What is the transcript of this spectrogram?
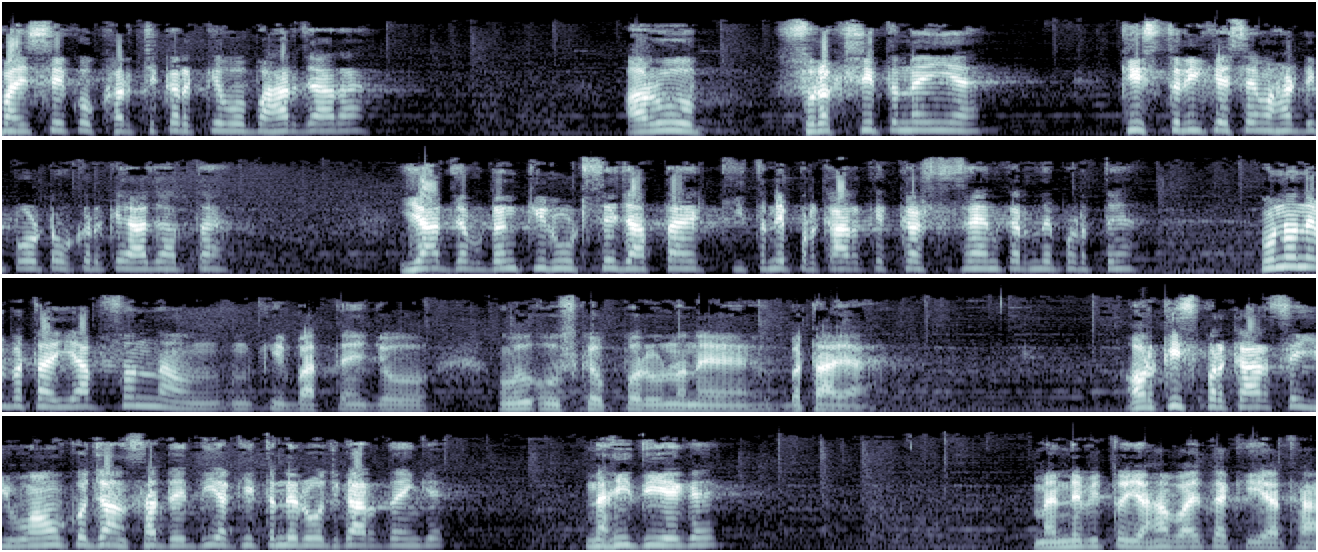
पैसे को खर्च करके वो बाहर जा रहा है। और वो सुरक्षित नहीं है। किस तरीके से वहाँ डिपोर्ट होकर के आ जाता है? या जब डंकी रूट से जाता है कितने प्रकार के कष्ट सहन करने पड़ते हैं? उन्होंने बताई आप सुनना उन, उनकी बातें जो उसके ऊपर उन्होंने बताया है। और किस प्रकार से युवाओं को झांसा दे दिया कि इतने रोज़गार देंगे? नहीं दिए गए। मैंने भी तो यहाँ वायदा किया था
